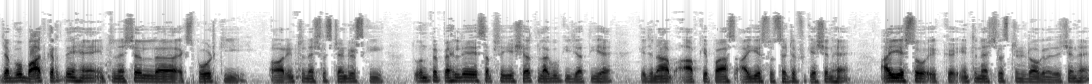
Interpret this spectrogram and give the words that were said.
جب وہ بات کرتے ہیں انٹرنیشنل ایکسپورٹ کی اور انٹرنیشنل اسٹینڈرڈس کی، تو ان پہ پہلے سب سے یہ شرط لاگو کی جاتی ہے کہ جناب آپ کے پاس آئی ایس او سرٹیفکیشن ہے۔ آئی ایس او ایک انٹرنیشنل اسٹینڈرڈ آرگنائزیشن ہے،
